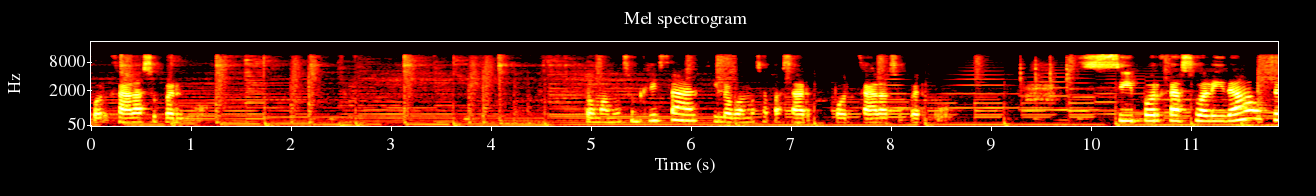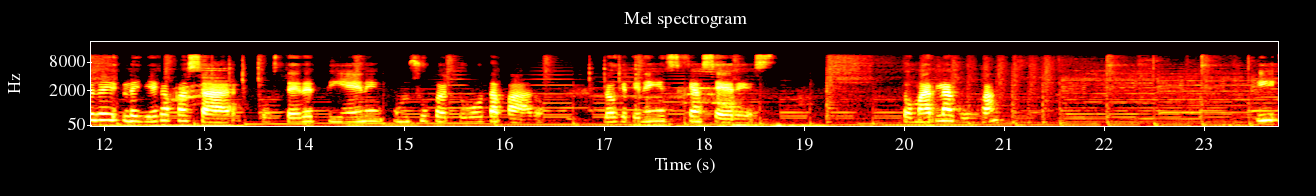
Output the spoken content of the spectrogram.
por cada superdúo tomamos un cristal y lo vamos a pasar por cada superdúo si por casualidad a le llega a pasar ustedes tienen un superdúo tapado lo que tienen que hacer es tomar la aguja y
